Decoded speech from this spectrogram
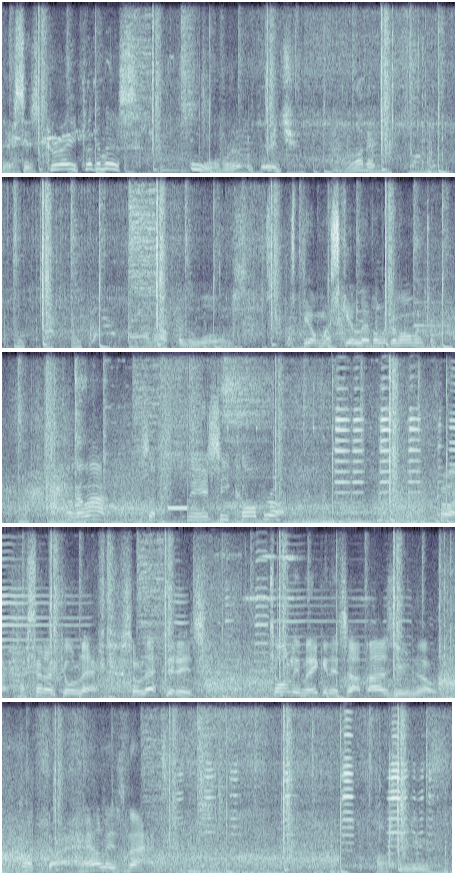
This is great, look at this. Ooh, over a little bridge. I love it. I'm out of the walls. It's beyond my skill level at the moment. Look at that, it's a f***ing AC Cobra. Right, I said I'd go left, so left it is. Totally making this up, as you know. What the hell is that? Past the youth.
